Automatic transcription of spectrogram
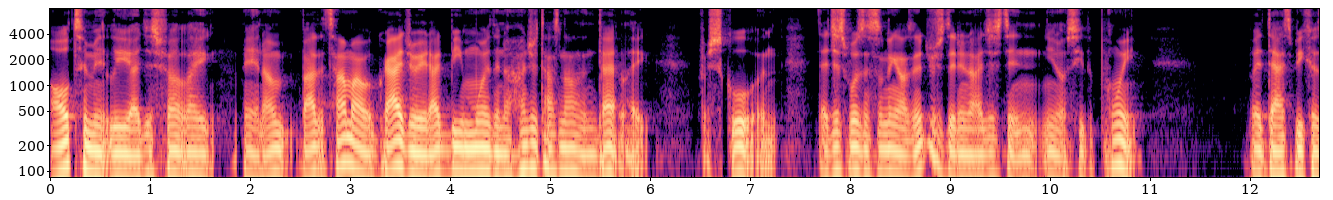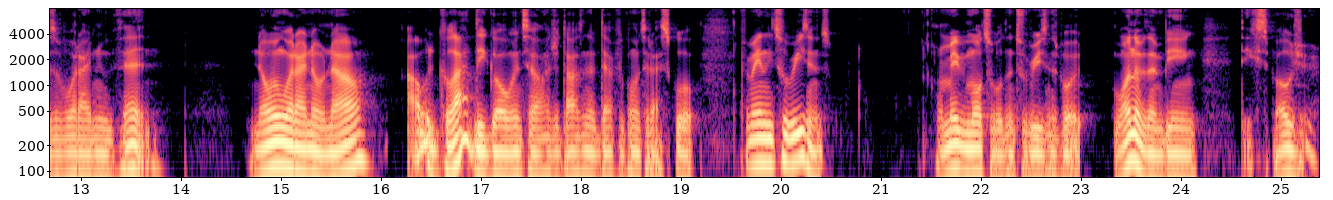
ultimately, I just felt like, man, I'm by the time I would graduate, I'd be more than a hundred thousand dollars in debt, like for school, and that just wasn't something I was interested in. I just didn't, you know, see the point. But that's because of what I knew then knowing what I know now, I would gladly go into a hundred thousand of debt for going to that school for mainly two reasons, or maybe multiple than two reasons, but one of them being the exposure,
